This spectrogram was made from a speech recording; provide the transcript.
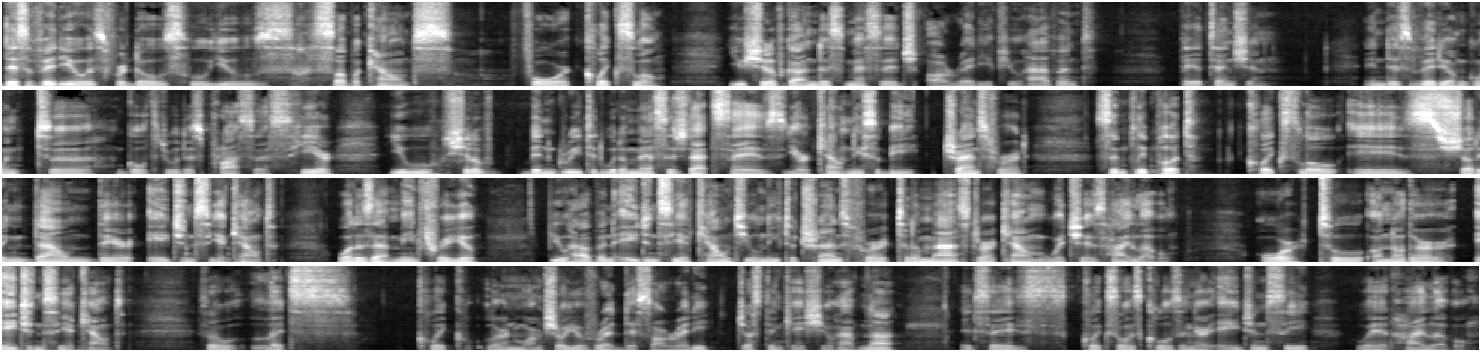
This video is for those who use sub accounts for Clixlo. You should have gotten this message already. If you haven't, pay attention. In this video, I'm going to go through this process. Here, you should have been greeted with a message that says your account needs to be transferred. Simply put, Clixlo is shutting down their agency account. What does that mean for you? If you have an agency account, you'll need to transfer it to the master account, which is high level, or to another agency account. So let's click learn more. I'm sure you've read this already. Just in case you have not, it says Clixlo is closing their agency with high level.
